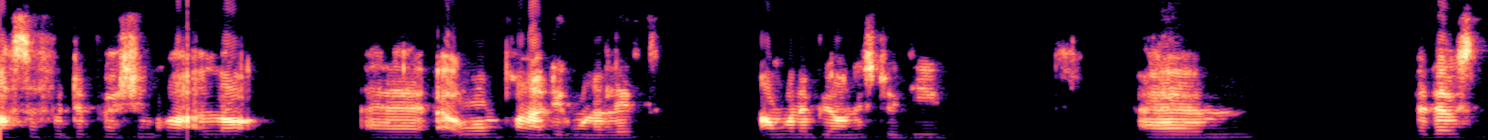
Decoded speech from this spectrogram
I suffered depression quite a lot. Uh, at one point, I didn't want to live. I'm going to be honest with you. Um, but there was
